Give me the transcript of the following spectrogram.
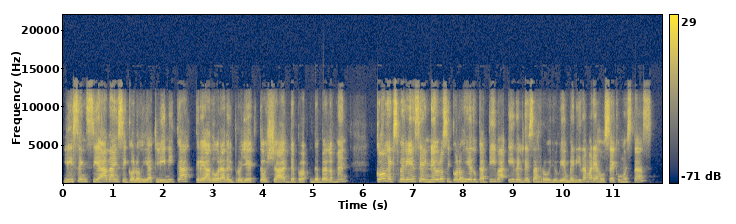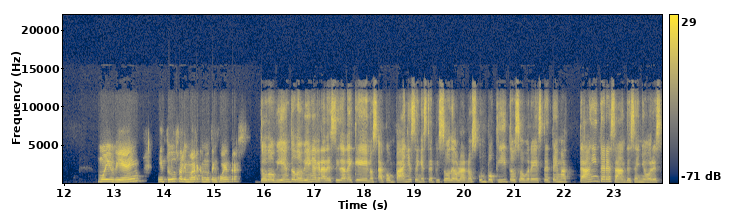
licenciada en Psicología Clínica, creadora del proyecto Child Development con experiencia en neuropsicología educativa y del desarrollo. Bienvenida María José, ¿cómo estás? Muy bien. ¿Y tú, Solimar, cómo te encuentras? Todo bien, todo bien. Agradecida de que nos acompañes en este episodio hablarnos un poquito sobre este tema tan interesante, señores,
